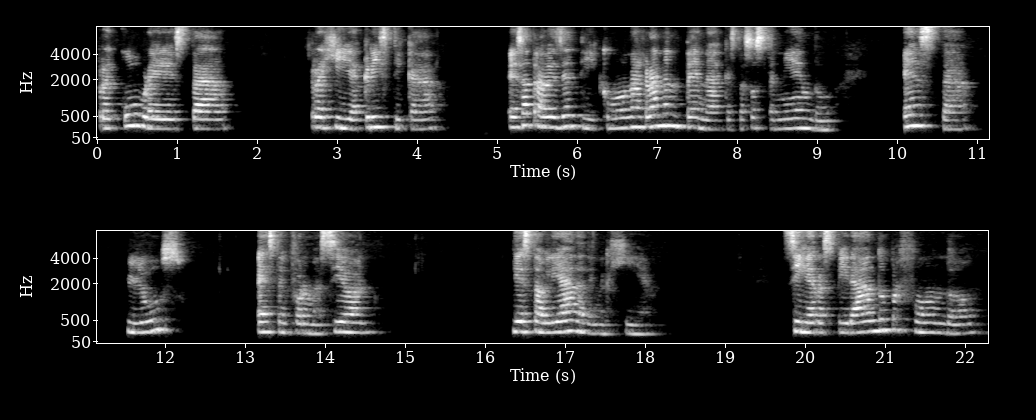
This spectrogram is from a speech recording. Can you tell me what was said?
recubre esta rejilla crística es a través de ti como una gran antena que está sosteniendo esta luz, esta información y esta oleada de energía. Sigue respirando profundo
